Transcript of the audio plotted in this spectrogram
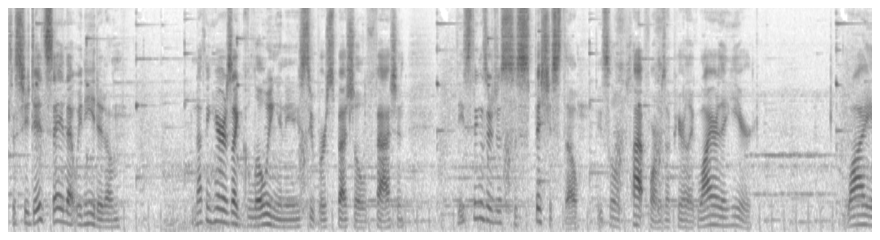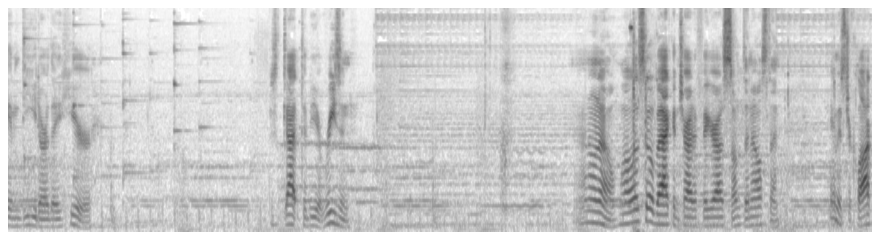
Since she did say that we needed them. Nothing here is like glowing in any super special fashion. These things are just suspicious though. These little platforms up here. Like why are they here? Why indeed are they here? There's got to be a reason. I don't know. Well, let's go back and try to figure out something else then. Hey, Mr. Clock.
